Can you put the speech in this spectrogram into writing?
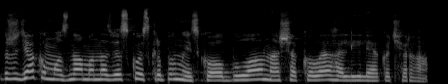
Дуже дякуємо. З нами на зв'язку з Кропивницького була наша колега Лілія Кочерга.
